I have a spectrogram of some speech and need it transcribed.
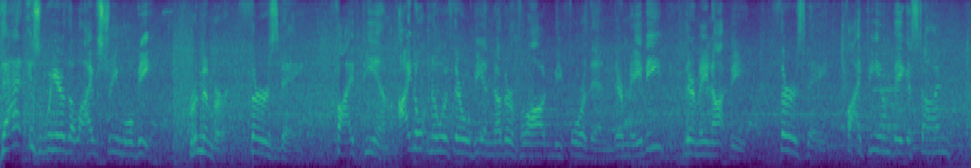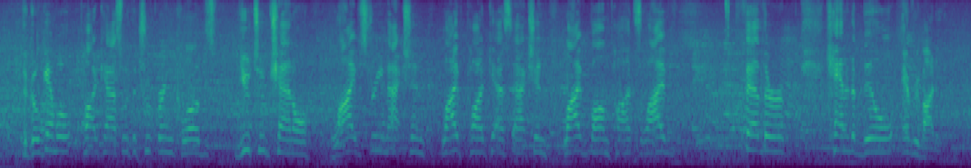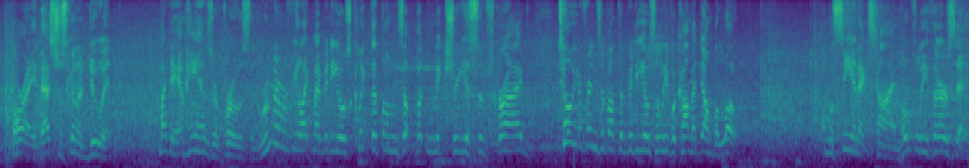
that is where the live stream will be. Remember, Thursday, 5 p.m. I don't know if there will be another vlog before then. There may be, there may not be. Thursday, 5 p.m. Vegas time, the Go Gamble podcast with the Trooper and Clubs YouTube channel, live stream action, live podcast action, live bomb pots, live feather, Canada Bill, everybody. All right, that's just gonna do it. My damn hands are frozen. Remember, if you like my videos, click the thumbs up button, make sure you subscribe, tell your friends about the videos, and leave a comment down below. I'm gonna see you next time, hopefully Thursday.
